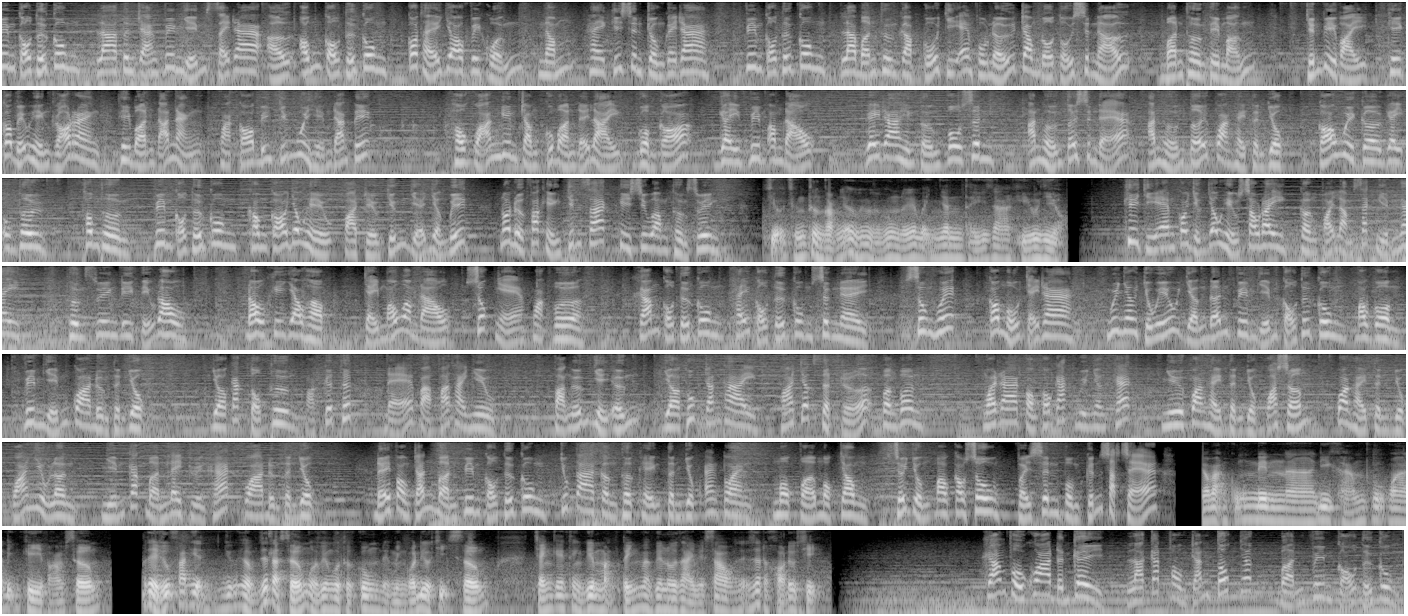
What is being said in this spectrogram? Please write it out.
Viêm cổ tử cung là tình trạng viêm nhiễm xảy ra ở ống cổ tử cung, có thể do vi khuẩn, nấm hay ký sinh trùng gây ra. Viêm cổ tử cung là bệnh thường gặp của chị em phụ nữ trong độ tuổi sinh nở, bệnh thường tiềm ẩn. Chính vì vậy, khi có biểu hiện rõ ràng thì bệnh đã nặng hoặc có biến chứng nguy hiểm đáng tiếc. Hậu quả nghiêm trọng của bệnh để lại gồm có gây viêm âm đạo, gây ra hiện tượng vô sinh, ảnh hưởng tới sinh đẻ, ảnh hưởng tới quan hệ tình dục, có nguy cơ gây ung thư. Thông thường, viêm cổ tử cung không có dấu hiệu và triệu chứng dễ nhận biết. Nó được phát hiện chính xác khi siêu âm thường xuyên. Triệu chứng thường gặp nhất ở viêm cổ tử cung đấy là bệnh nhân thấy da khí hơi nhiều. Khi chị em có những dấu hiệu sau đây, cần phải làm xét nghiệm ngay. Thường xuyên đi tiểu đau, đau khi giao hợp, chảy máu âm đạo, sốt nhẹ hoặc vừa. Khám cổ tử cung thấy cổ tử cung sưng nề, sung huyết, có mũ chảy ra. Nguyên nhân chủ yếu dẫn đến viêm nhiễm cổ tử cung bao gồm viêm nhiễm qua đường tình dục do các tổn thương hoặc kích thích, đẻ và phá thai nhiều. Phản ứng dị ứng do thuốc tránh thai, hóa chất xịt rửa, vân vân. Ngoài ra còn có các nguyên nhân khác như quan hệ tình dục quá sớm, quan hệ tình dục quá nhiều lần, nhiễm các bệnh lây truyền khác qua đường tình dục. Để phòng tránh bệnh viêm cổ tử cung, chúng ta cần thực hiện tình dục an toàn, một vợ một chồng, sử dụng bao cao su, vệ sinh vùng kính sạch sẽ. Các bạn cũng nên à, đi khám phụ khoa định kỳ và khám sớm có thể giúp phát hiện những trường hợp rất là sớm của viêm cổ tử cung để mình có điều trị sớm, tránh cái thành viêm mãn tính và viêm lâu dài về sau sẽ rất là khó điều trị. Khám phụ khoa định kỳ là cách phòng tránh tốt nhất bệnh viêm cổ tử cung.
